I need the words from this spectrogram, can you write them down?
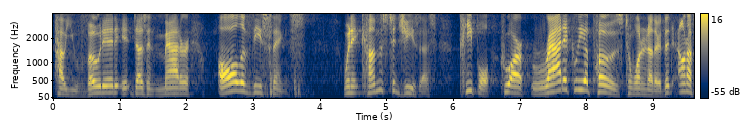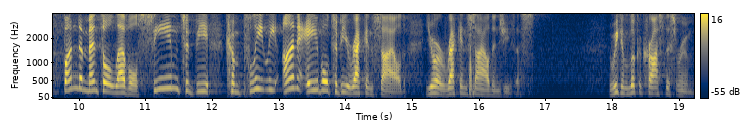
how you voted. It doesn't matter all of these things. When it comes to Jesus, people who are radically opposed to one another, that on a fundamental level seem to be completely unable to be reconciled, you are reconciled in Jesus. We can look across this room.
